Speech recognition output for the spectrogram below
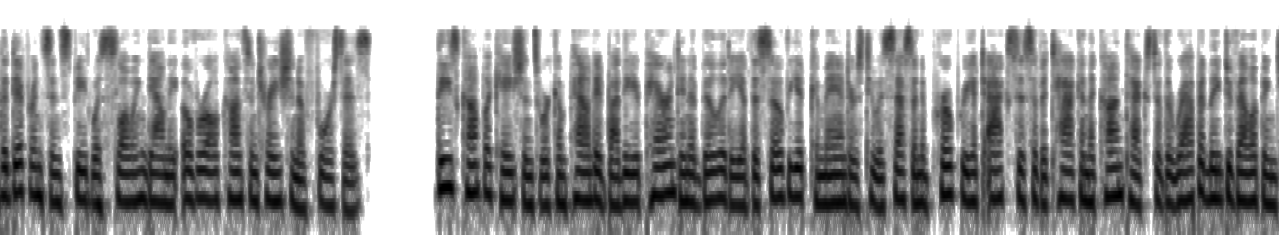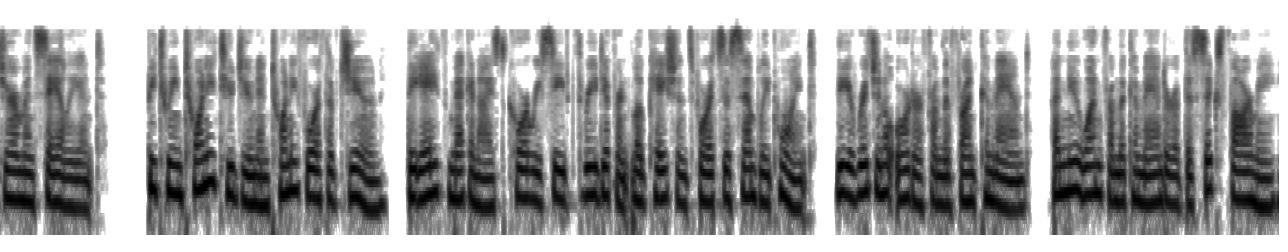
the difference in speed was slowing down the overall concentration of forces. These complications were compounded by the apparent inability of the Soviet commanders to assess an appropriate axis of attack in the context of the rapidly developing German salient. Between 22 June and 24 June, the 8th Mechanized Corps received three different locations for its assembly point, the original order from the Front Command, a new one from the commander of the 6th Army,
